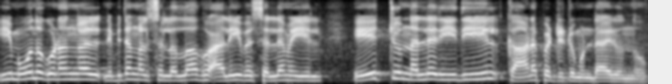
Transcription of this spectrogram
ഈ മൂന്ന് ഗുണങ്ങൾ നിബിതങ്ങൾ സല്ലാഹു അലി വസല്ലമയിൽ ഏറ്റവും നല്ല രീതിയിൽ കാണപ്പെട്ടിട്ടുമുണ്ടായിരുന്നു.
